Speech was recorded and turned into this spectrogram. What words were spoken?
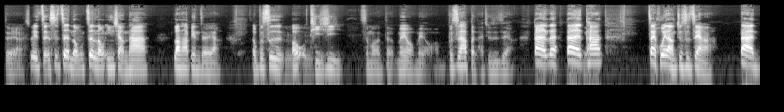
对啊，所以整是阵容阵容影响他，让他变这样，而不是、嗯、哦体系。什么的没有没有，不是他本来就是这样。当然，但当然他在灰狼就是这样啊。但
